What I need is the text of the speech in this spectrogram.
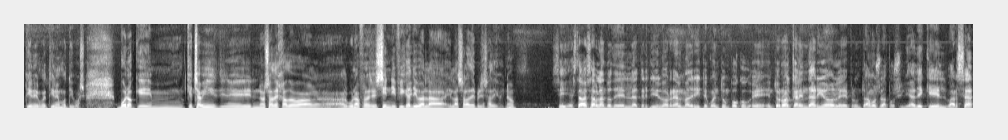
tiene, tiene motivos. Bueno, que, mm, que Xavi eh, nos ha dejado alguna frase significativa en, la, en la sala de prensa de hoy, ¿no? Sí, estabas hablando del Atlético Bilbao Real Madrid, te cuento un poco, eh, en torno al calendario le preguntábamos la posibilidad de que el Barça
